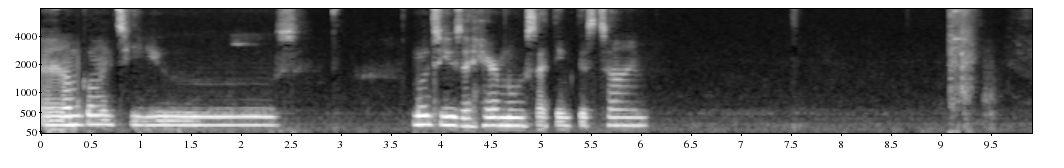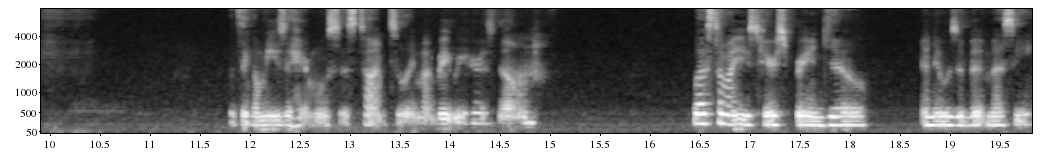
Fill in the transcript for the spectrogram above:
and I'm going to use I'm going to use a hair mousse I think this time I think I'm gonna use a hair mousse this time to lay my baby hairs down last time I used hairspray and gel and it was a bit messy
